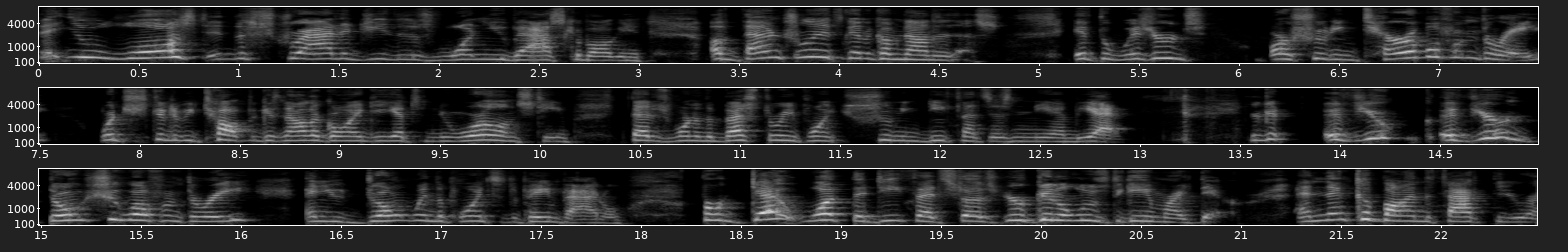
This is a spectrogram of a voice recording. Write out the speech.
that you lost in the strategy that has won you basketball games. Eventually, it's going to come down to this. If the Wizards are shooting terrible from three, which is going to be tough because now they're going against a New Orleans team that is one of the best three point shooting defenses in the NBA. You're gonna, if you if you don't shoot well from three and you don't win the points of the paint battle, forget what the defense does. You're gonna lose the game right there. And then combine the fact that you're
